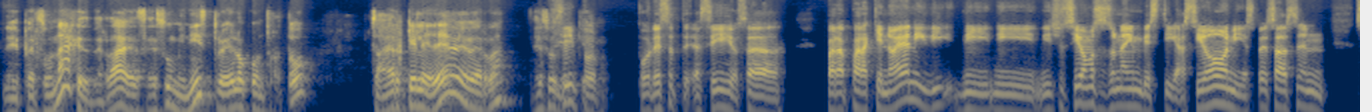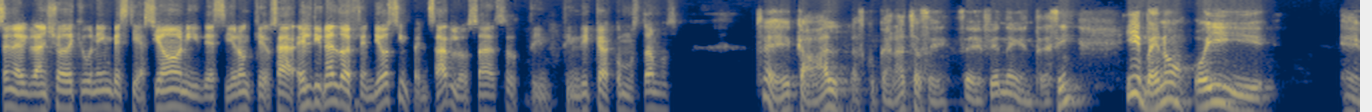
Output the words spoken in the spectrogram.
de personajes, verdad? Es, es, su ministro, él lo contrató, saber qué le debe, ¿verdad? Eso es sí, por, por, eso, así, o sea, para, para que no haya ni, ni, ni, ni sí, vamos a hacer una investigación y después hacen, hacen el gran show de que hubo una investigación y decidieron que, o sea, de una lo defendió sin pensarlo, o sea, eso te, te indica cómo estamos. Sí, cabal, las cucarachas se, se defienden entre sí. Y bueno, hoy eh,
